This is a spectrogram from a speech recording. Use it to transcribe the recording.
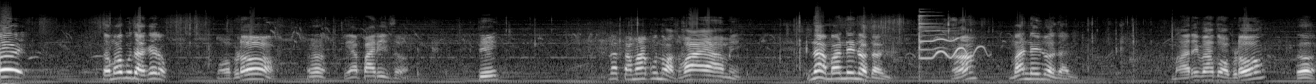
એ. તમાકુ દાખેરો મોબડો હા. વેપારી છે. તે? તમાકુ નોંધવા આયા અમે. ના માર નહીં નોંધાવી. હા? માર નહીં નોંધાવી. મારી વાત આપડો હા.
